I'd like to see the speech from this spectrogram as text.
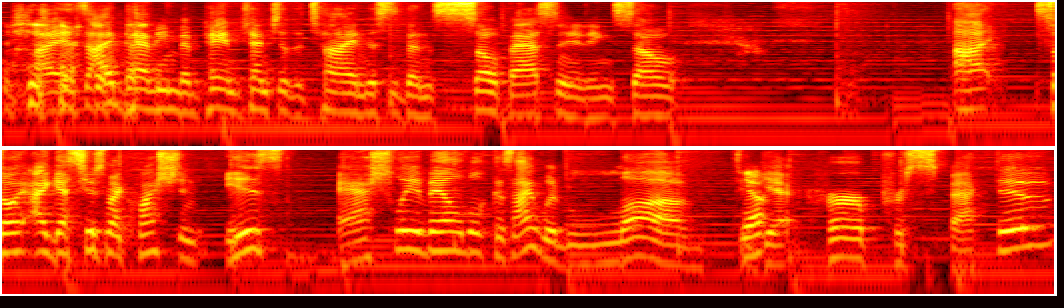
Mm. I, it's, I haven't even been paying attention to the time. This has been so fascinating. So, uh, so I guess here's my question: Is Ashley available? Because I would love to Yep. get her perspective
